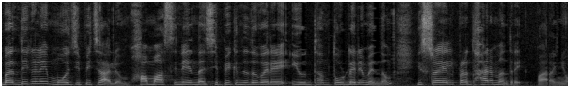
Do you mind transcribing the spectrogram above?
ബന്ദികളെ മോചിപ്പിച്ചാലും ഹമാസിനെ നശിപ്പിക്കുന്നതുവരെ യുദ്ധം തുടരുമെന്നും ഇസ്രായേൽ പ്രധാനമന്ത്രി പറഞ്ഞു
